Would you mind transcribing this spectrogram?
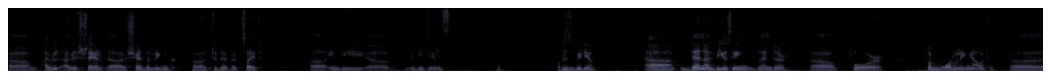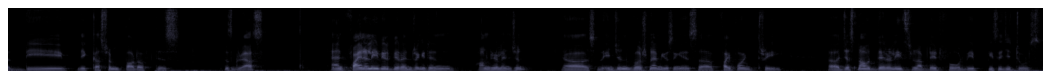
Um, I will I will share uh, share the link uh, to their website uh, in the details of this video. Uh, then I'll be using Blender uh, for for modeling out uh, the the custom part of this this grass, and finally we'll be rendering it in Unreal Engine. Uh, so the engine version I'm using is uh, 5.3. Uh, just now they released an update for the PCG tools,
